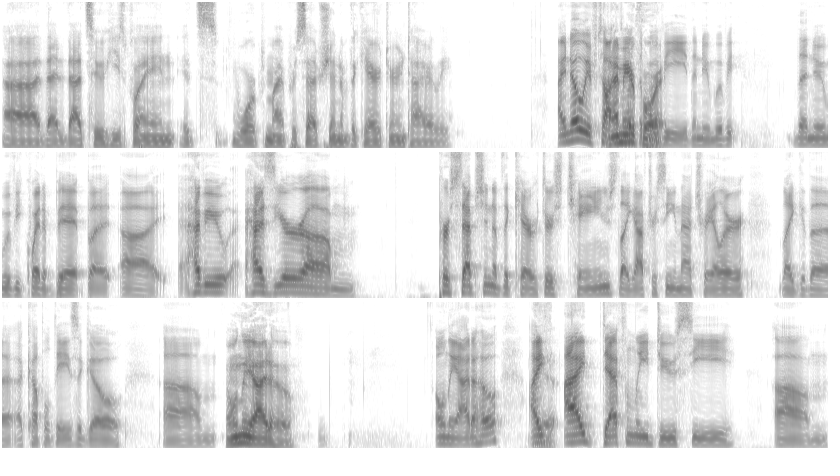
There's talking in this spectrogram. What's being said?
uh, that that's who he's playing. It's warped my perception of the character entirely. I know we've talked I'm here about the for it. movie, the new movie, the new movie quite a bit, but uh, have you has your um, perception of the characters changed like after seeing that trailer like the a couple days ago? Um, Only Idaho. only Idaho. I Yeah. I definitely do see um,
